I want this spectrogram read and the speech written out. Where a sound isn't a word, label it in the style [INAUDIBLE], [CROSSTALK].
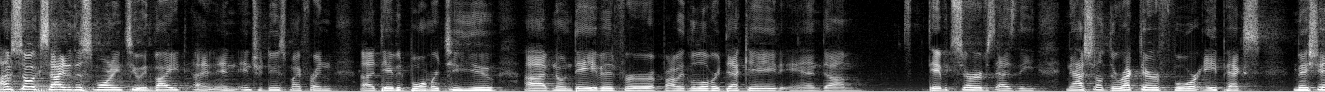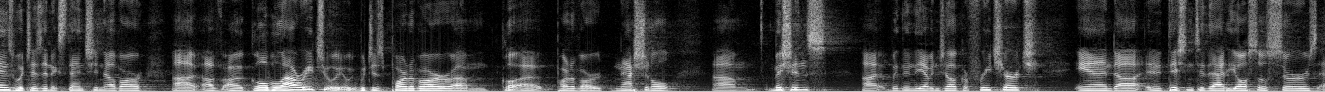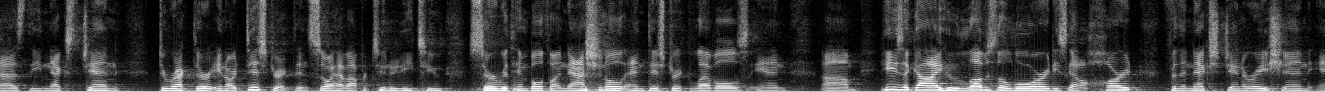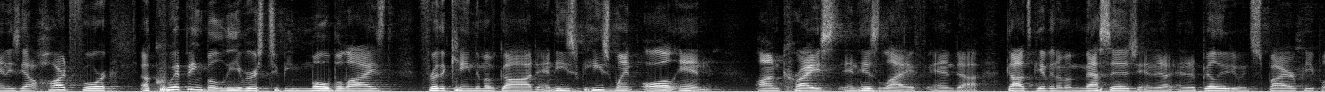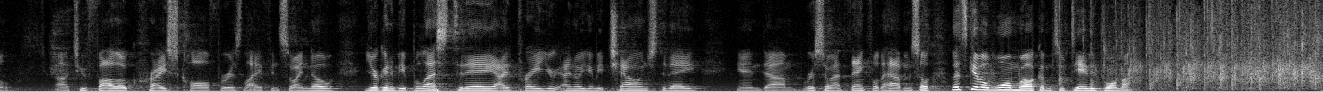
I'm so excited this morning to invite and, introduce my friend uh, David Boerema to you. Uh, I've known David for probably a little over a decade, and um, David serves as the national director for Apex Missions, which is an extension of our uh, of uh, global outreach, which is part of our um, uh, part of our national um, missions uh, within the Evangelical Free Church. And in addition to that, he also serves as the next gen director in our district. And so I have opportunity to serve with him both on national and district levels. And um, he's a guy who loves the Lord. He's got a heart for the next generation, and he's got a heart for equipping believers to be mobilized for the kingdom of God. And he's, he's went all in on Christ in his life, and uh, God's given him a message and a, an ability to inspire people uh, to follow Christ's call for his life. And so I know you're going to be blessed today. I pray you're, I know you're going to be challenged today. And um, we're so thankful to have him. So let's give a warm welcome to David Boerema.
